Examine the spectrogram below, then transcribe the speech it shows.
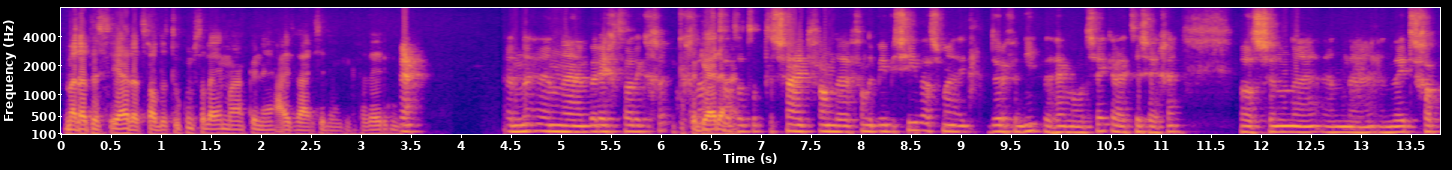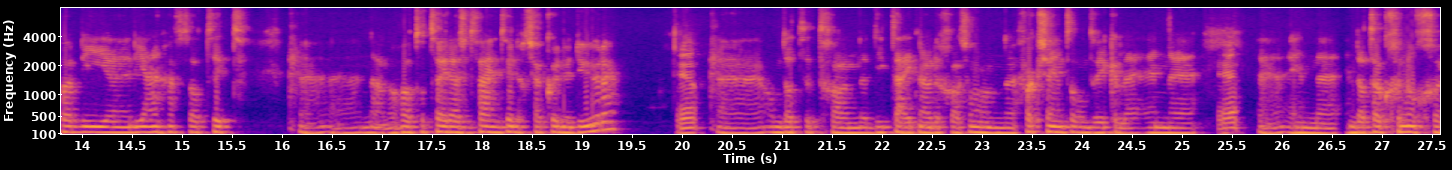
Maar dat, is, ja, dat zal de toekomst alleen maar kunnen uitwijzen, denk ik. Dat weet ik niet. Ja. Een, een bericht wat ik, ik geloof dat het op de site van de, van de BBC was, maar ik durf het niet helemaal met zekerheid te zeggen. Was een, uh, een, een wetenschapper die, die aangaf dat dit nou, nog wel tot 2025 zou kunnen duren. Ja. Uh, omdat het gewoon die tijd nodig was om een uh, vaccin te ontwikkelen. En, uh, ja. en, en dat ook genoeg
